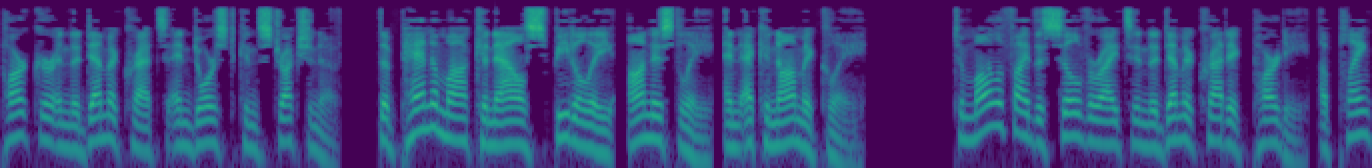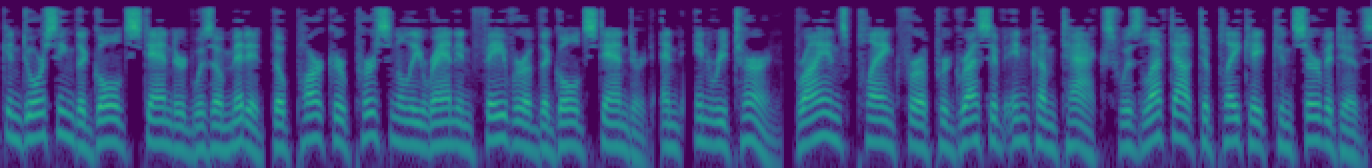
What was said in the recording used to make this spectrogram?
Parker and the Democrats endorsed construction of the Panama Canal speedily, honestly, and economically. To mollify the Silverites in the Democratic Party, a plank endorsing the gold standard was omitted though Parker personally ran in favor of the gold standard and, in return, Bryan's plank for a progressive income tax was left out to placate conservatives.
